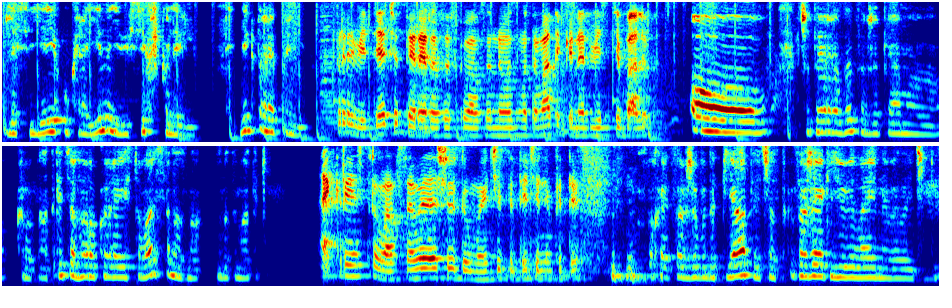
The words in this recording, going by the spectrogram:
для всієї України і всіх школярів. Вікторе, привіт. Привіт, я чотири рази склав ЗНО з математики на 200 балів. О, чотири рази це вже прямо круто. А ти цього року реєструвався на ЗНО з математики? Так, реєструвався, але я ще думаю, чи піти, чи не піти. Слухай, це вже буде п'ятий частка, це вже як ювілей невеличкий.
